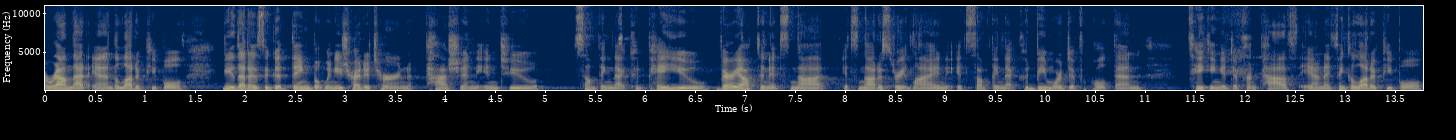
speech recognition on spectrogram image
around that. And a lot of people view that as a good thing. But when you try to turn passion into something that could pay you, very often it's not it's not a straight line. It's something that could be more difficult than taking a different path. And I think a lot of people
